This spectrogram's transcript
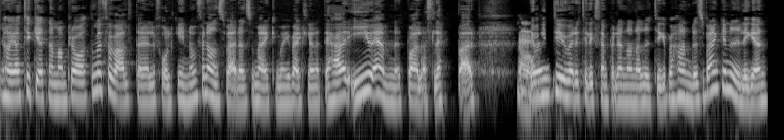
Ja, jag tycker att när man pratar med förvaltare eller folk inom finansvärlden så märker man ju verkligen att det här är ju ämnet på alla läppar. Ja. Jag intervjuade till exempel en analytiker på Handelsbanken nyligen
